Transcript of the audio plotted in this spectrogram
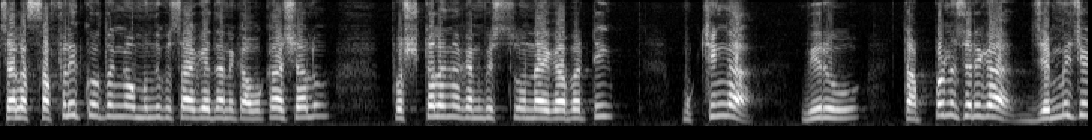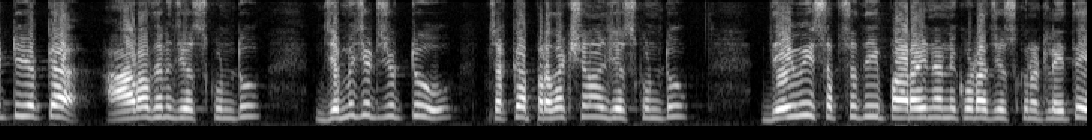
చాలా సఫలీకృతంగా ముందుకు సాగేదానికి అవకాశాలు పుష్కలంగా కనిపిస్తూ ఉన్నాయి కాబట్టి ముఖ్యంగా వీరు తప్పనిసరిగా జమ్మి చెట్టు యొక్క ఆరాధన చేసుకుంటూ జమ్మి చెట్టు చుట్టూ చక్కగా ప్రదక్షిణాలు చేసుకుంటూ దేవీ సబ్సిడీ పారాయణాన్ని కూడా చేసుకున్నట్లయితే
